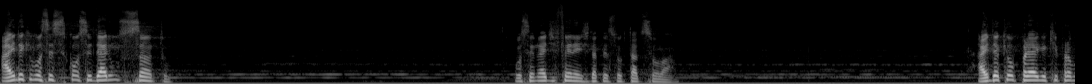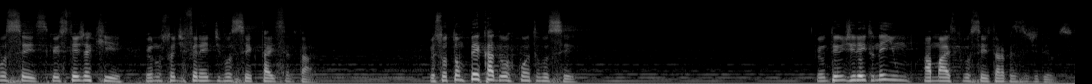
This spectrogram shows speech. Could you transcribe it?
Ainda que você se considere um santo, você não é diferente da pessoa que está do seu lado. Ainda que eu pregue aqui para vocês, que eu esteja aqui, eu não sou diferente de você que está aí sentado. Eu sou tão pecador quanto você. Eu não tenho direito nenhum a mais que você estar na presença de Deus.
